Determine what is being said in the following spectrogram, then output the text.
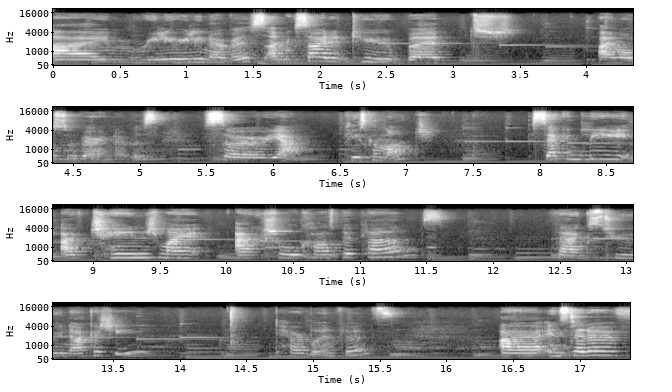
I'm really, really nervous. I'm excited too, but I'm also very nervous. So yeah, please come watch. Secondly, I've changed my actual cosplay plans thanks to Nakashi. Terrible influence. Uh, instead of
